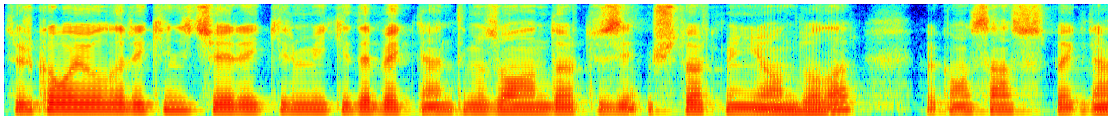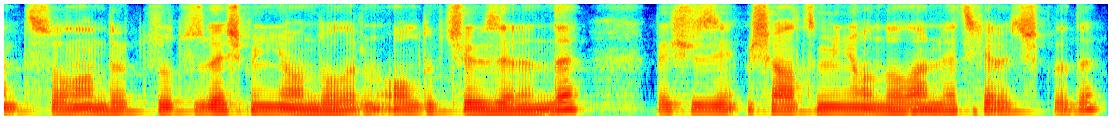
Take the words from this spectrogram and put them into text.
Türk Hava Yolları ikinci çeyrek 22'de beklentimiz olan 474 milyon dolar ve konsensus beklentisi olan 435 milyon doların oldukça üzerinde 576 milyon dolar net kar açıkladı.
